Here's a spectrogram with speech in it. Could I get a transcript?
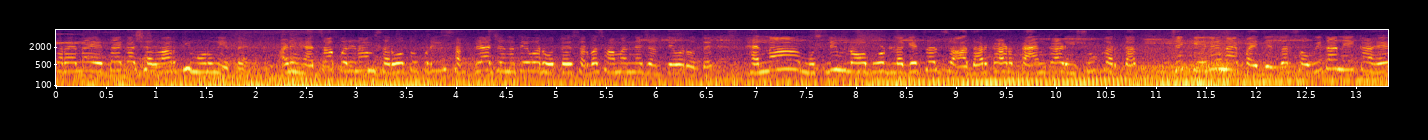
करायला येत आहे का? शरणार्थी म्हणून येत आहे आणि ह्याचा परिणाम सर्वतोपरी सगळ्या जनतेवर होतोय सर्वसामान्य जनतेवर होतोय. ह्यांना मुस्लिम लॉ बोर्ड लगेचच Aadhaar card PAN card issue करतात जे केले नाही पाहिजे. जर संविधान एक आहे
